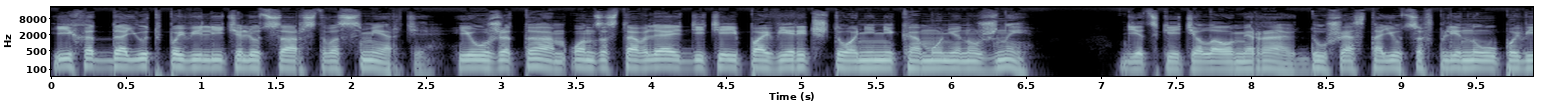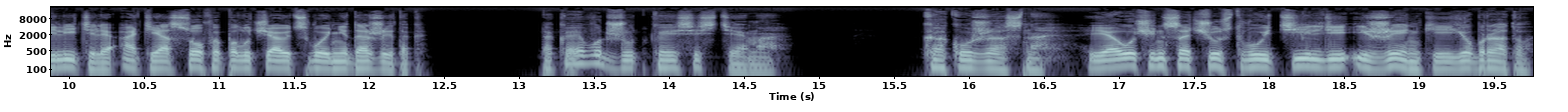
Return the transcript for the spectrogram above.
Их отдают повелителю царства смерти, и уже там он заставляет детей поверить, что они никому не нужны. Детские тела умирают, души остаются в плену у повелителя, а теософы получают свой недожиток. Такая вот жуткая система. Как ужасно. Я очень сочувствую Тильде и Женьке, ее брату.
